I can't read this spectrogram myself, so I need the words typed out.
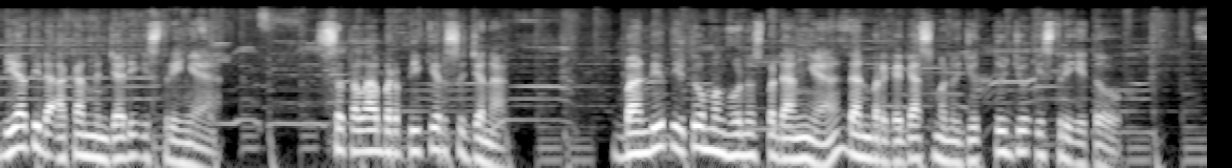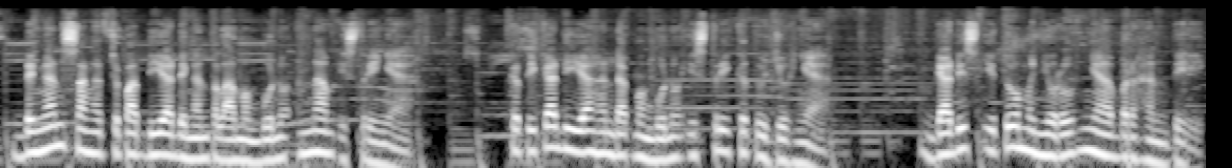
dia tidak akan menjadi istrinya. Setelah berpikir sejenak, bandit itu menghunus pedangnya dan bergegas menuju tujuh istri itu. Dengan sangat cepat dia dengan telah membunuh enam istrinya. Ketika dia hendak membunuh istri ketujuhnya, gadis itu menyuruhnya berhenti.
